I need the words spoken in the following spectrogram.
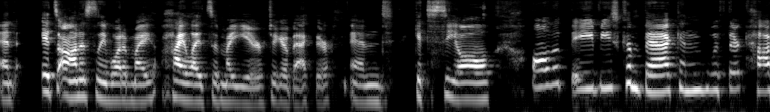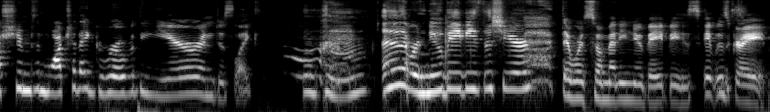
And it's honestly one of my highlights of my year to go back there and get to see all all the babies come back and with their costumes and watch how they grew over the year and just like aw. hmm And then there were new babies this year. there were so many new babies. It was great.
